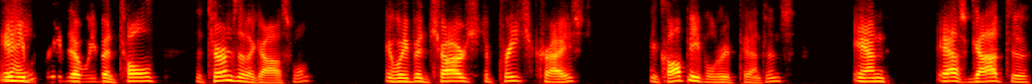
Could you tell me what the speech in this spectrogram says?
And you believe that we've been told the terms of the gospel, and we've been charged to preach Christ and call people to repentance and ask God to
